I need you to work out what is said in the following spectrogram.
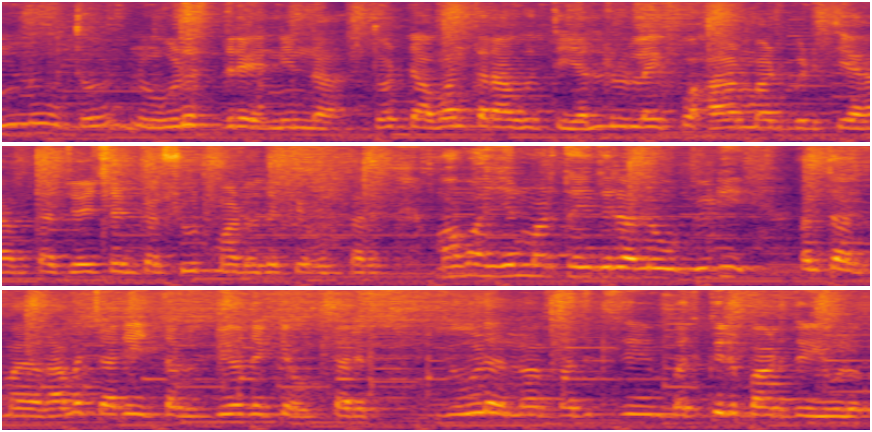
ಇನ್ನೂ ದೊ, ಉಳಿಸಿದ್ರೆ ನಿನ್ನ ದೊಡ್ಡ ಅವಾಂತರ ಆಗುತ್ತೆ. ಎಲ್ಲರೂ ಲೈಫು ಹಾಳು ಮಾಡಿಬಿಡ್ತೀಯ ಅಂತ ಜಯಶಂಕರ್ ಶೂಟ್ ಮಾಡೋದಕ್ಕೆ ಹೋಗ್ತಾರೆ. ಮಾವ, ಏನು ಮಾಡ್ತಾ ಇದ್ದೀರಾ ನೀವು? ಬಿಡಿ ಅಂತ ರಾಮಾಚಾರಿ ರಾಮಚಾರಿ ಬಿಡೋದಕ್ಕೆ ಹೋಗ್ತಾರೆ. ಇವಳನ್ನು ಬದುಕಿ, ಬದುಕಿರಬಾರ್ದು ಇವಳು.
